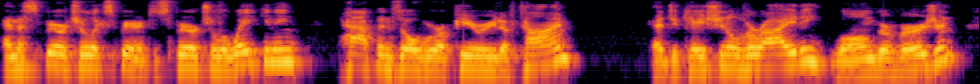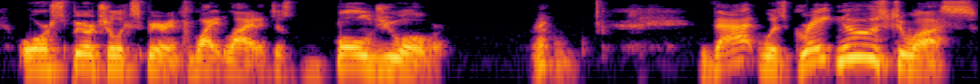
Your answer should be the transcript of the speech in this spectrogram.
and a spiritual experience. A spiritual awakening happens over a period of time, educational variety, longer version, or spiritual experience, white light. It just bowls you over. That was great news to us,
